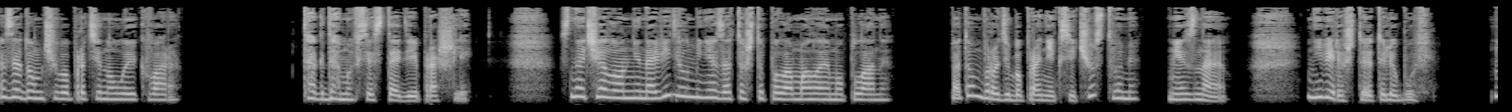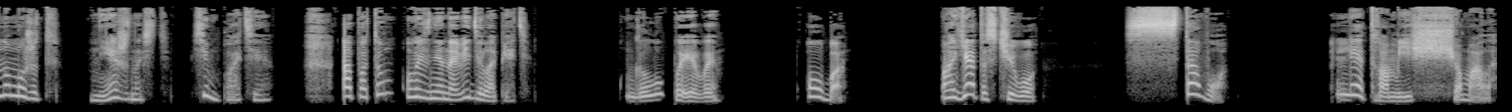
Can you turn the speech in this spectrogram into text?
Задумчиво протянула Эквара. Тогда мы все стадии прошли. Сначала он ненавидел меня за то, что поломала ему планы. Потом вроде бы проникся чувствами, не знаю. Не верю, что это любовь. Ну, может, нежность, симпатия. А потом возненавидел опять. Глупые вы. Оба. А я-то с чего? С того. Лет вам еще мало.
